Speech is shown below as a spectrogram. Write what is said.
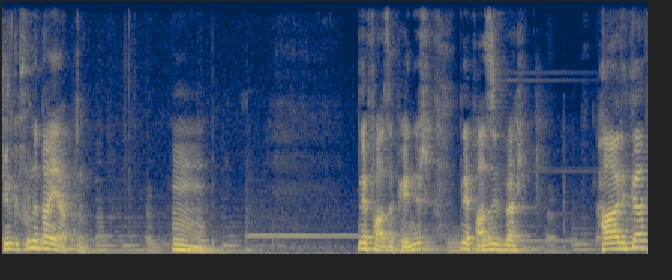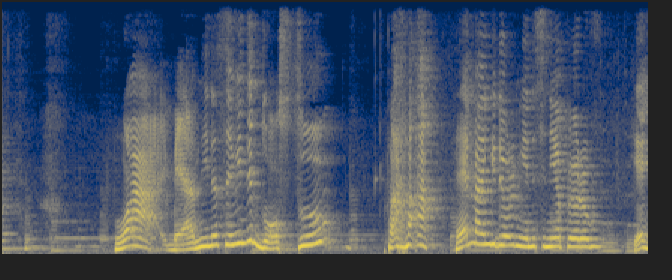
Çünkü fırını ben yaptım. Hmm. Ne fazla peynir, ne fazla biber. Harika. Vay beğendiğine sevindim dostum. Hemen gidiyorum yenisini yapıyorum.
